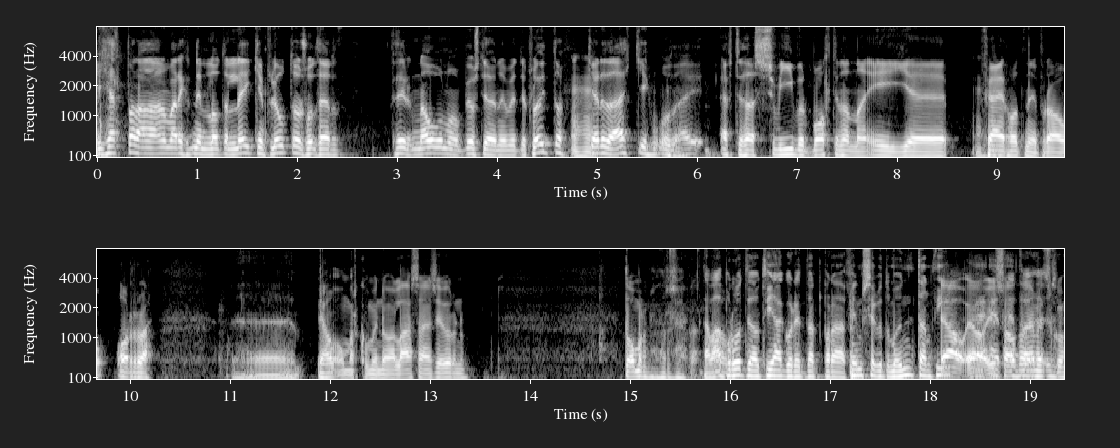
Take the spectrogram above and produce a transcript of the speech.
ég held bara að hann var einhvern veginn að láta leikin fljóta og svo þegar þeir náðun og bjóstíðanir myndi flauta, Mhm. gerði það ekki og eftir það svífur boltinn hann í uh, fjærhóttni frá Orra uh, já, Ómar kom inn og að lasa hans yfir húnum Dómaran þar að segja? Það var brotið á Tiago reyndar bara 5 sekundum undan því. Já, já, ég sá það einmitt, sko.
